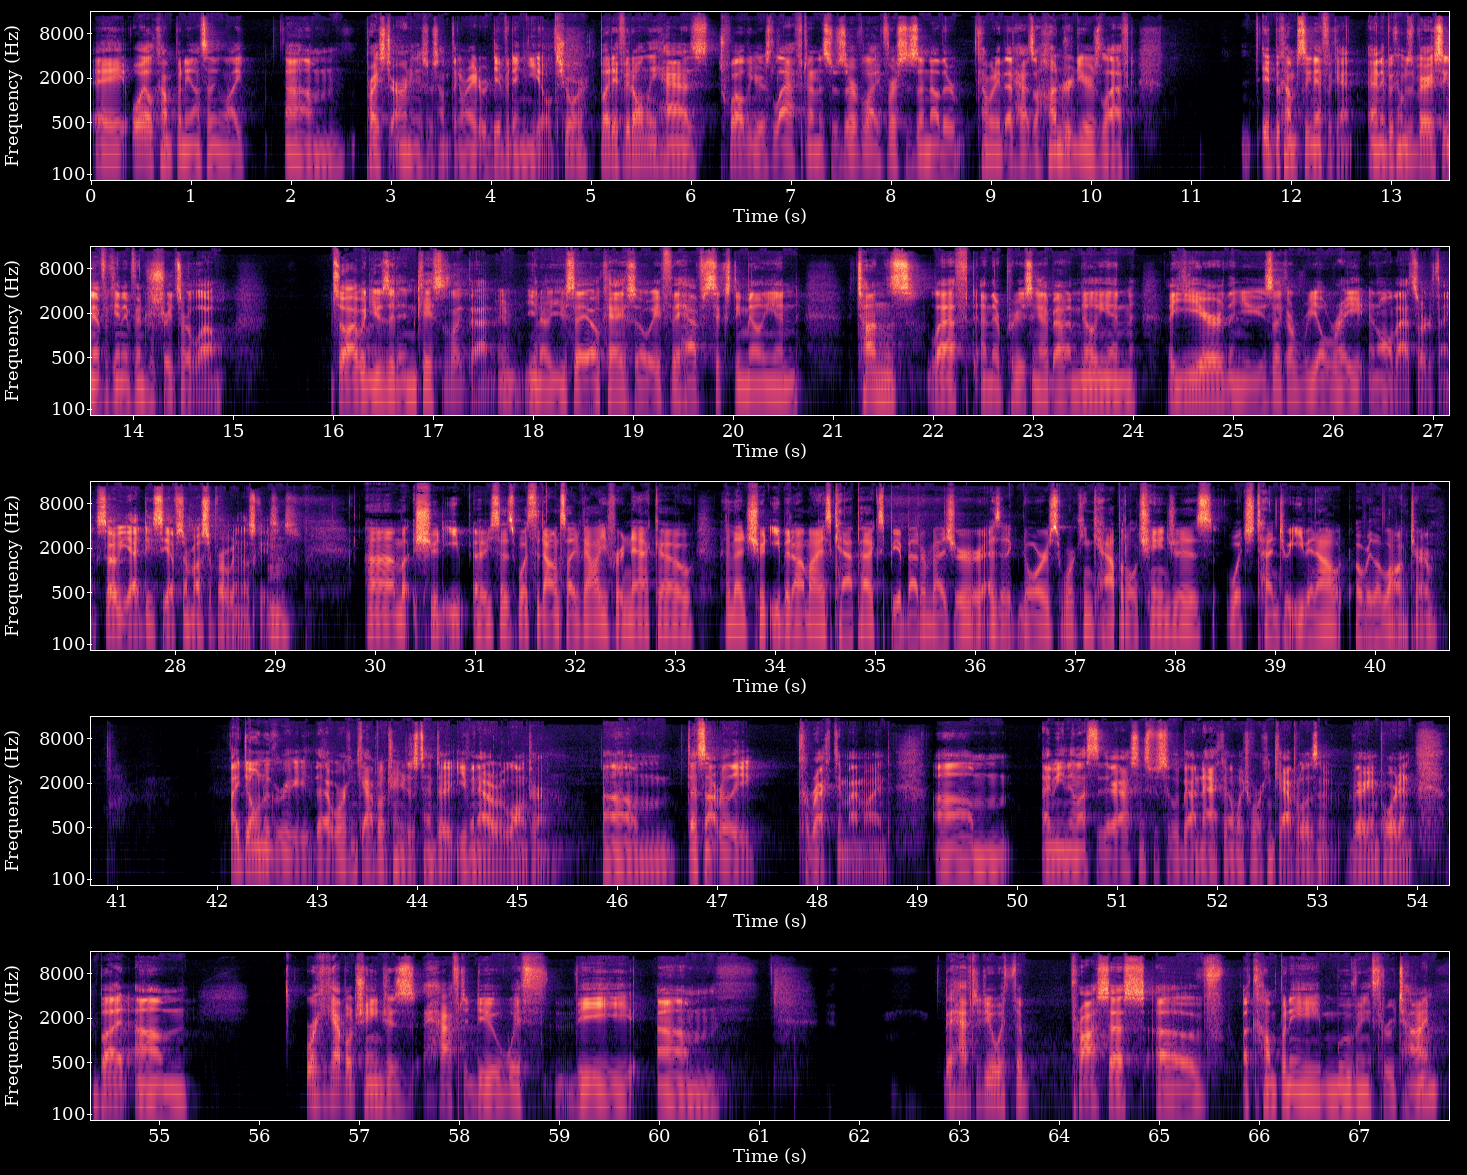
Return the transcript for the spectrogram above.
a oil company on something like um, price to earnings or something, right, or dividend yield. Sure. But if it only has 12 years left on its reserve life versus another company that has 100 years left, it becomes significant. And it becomes very significant if interest rates are low. So I would use it in cases like that. You know, you say, okay, so if they have 60 million tons left and they're producing at about a million a year, then you use like a real rate and all that sort of thing. So yeah, DCFs are most appropriate in those cases. Um, should e- uh, he says what's the downside value for NACCO, and then should EBITDA minus capex be a better measure as it ignores working capital changes, which tend to even out over the long term? I don't agree that working capital changes tend to even out over the long term. Um, that's not really correct in my mind. Um, I mean, unless they're asking specifically about NACCO, in which working capital isn't very important. But um, working capital changes have to do with the um, they have to do with the process of a company moving through time.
